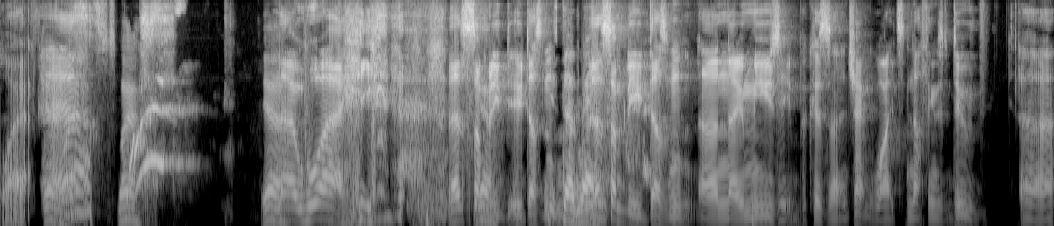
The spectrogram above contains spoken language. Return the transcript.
Last? last. Yeah, No way. that's somebody who doesn't. He's dead. That's somebody who doesn't uh, know music because uh, Jack White's nothing to do with uh,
